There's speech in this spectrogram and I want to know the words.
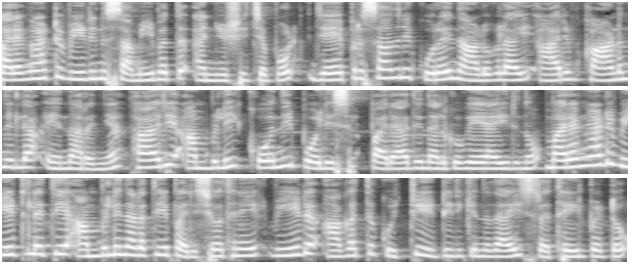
മരങ്ങാട്ട് വീടിന് സമീപത്ത് അന്വേഷിച്ചപ്പോൾ ജയപ്രസാദിനെ കുറെ നാളുകളായി ആരും കാണുന്നില്ല എന്നറിഞ്ഞ് ഭാര്യ അമ്പിളി കോന്നി പോലീസിൽ പരാതി നൽകുകയായിരുന്നു. മരങ്ങാട് വീട്ടിലെത്തിയ അമ്പിളി നടത്തിയ പരിശോധനയിൽ വീട് അകത്ത് കുറ്റിയിട്ടിരിക്കുന്നതായി ശ്രദ്ധയിൽപ്പെട്ടു.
